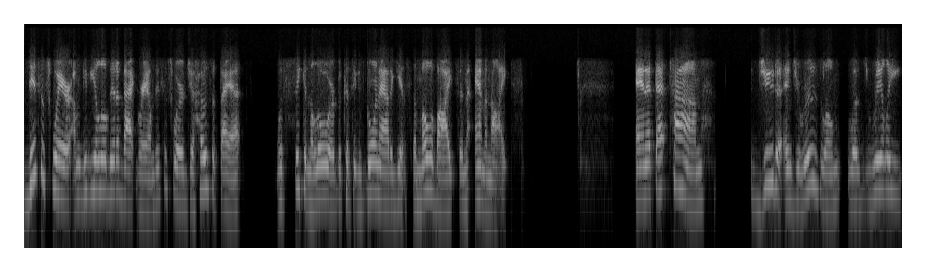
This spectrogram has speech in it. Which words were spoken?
This is where, I'm going to give you a little bit of background. This is where Jehoshaphat was seeking the Lord because he was going out against the Moabites and the Ammonites. And at that time, Judah and Jerusalem was really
